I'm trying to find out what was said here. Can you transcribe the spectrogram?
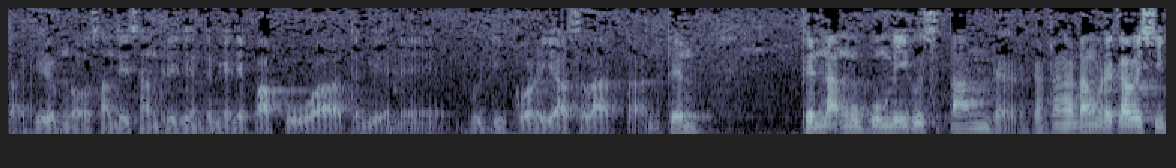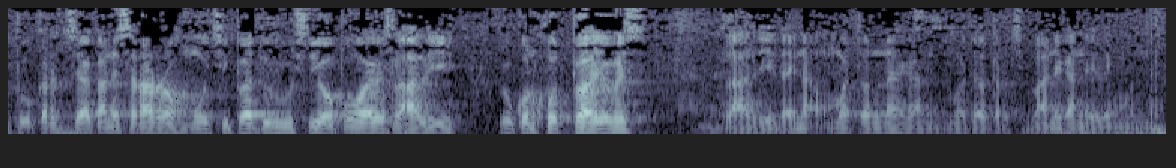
tak kirim no santri-santri yang tenggene Papua, tenggene Budi Korea Selatan. Ben ben nak ngukumi itu standar. Kadang-kadang mereka wis sibuk kerja karena serah roh mujibatu husni apa wae wis lali. Rukun khutbah ya wis lali. Tapi nak macane kan maca terjemahane kan eling meneh.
